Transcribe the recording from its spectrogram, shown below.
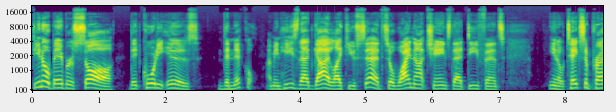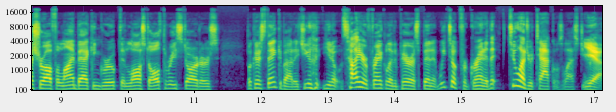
Dino Babers saw that Cordy is the nickel. I mean, he's that guy, like you said. So why not change that defense? You know, take some pressure off a linebacking group that lost all three starters. Because think about it, you you know, Zaire Franklin and Parris Bennett, we took for granted that 200 tackles last year. Yeah.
